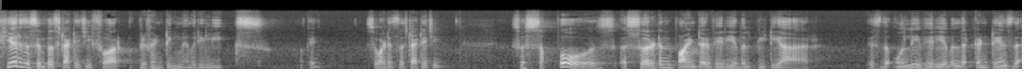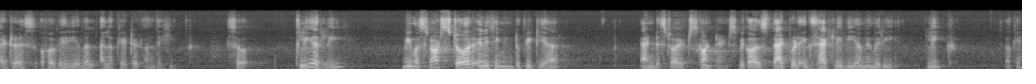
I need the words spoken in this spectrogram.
here is a simple strategy for preventing memory leaks. Okay. So what is the strategy? So suppose a certain pointer variable ptr is the only variable that contains the address of a variable allocated on the heap. So clearly we must not store anything into PTR and destroy its contents because that would exactly be a memory leak. Okay.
